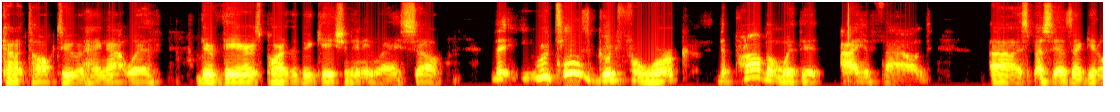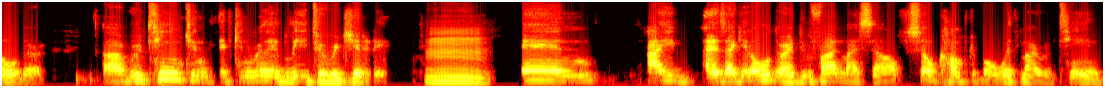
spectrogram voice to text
kind of talk to and hang out with, they're there as part of the vacation anyway. So the routine's good for work. The problem with it, I have found, uh, especially as I get older, uh, routine can it can really lead to rigidity. Mm. And I, as I get older, I do find myself so comfortable with my routine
